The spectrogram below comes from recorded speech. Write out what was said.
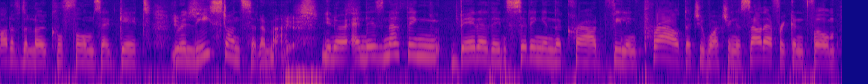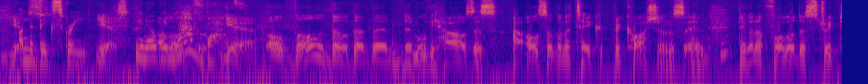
lot of the local films that get Yes. released on cinema. Yes. You know, and there's nothing better than sitting in the crowd feeling proud that you're watching a South African film on the Yes. Big screen. Yes. You know, we Al- love that. Yeah. Although, though, the, the, the movie houses are also going to take precautions and Mm-hmm. they're going to follow the strict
